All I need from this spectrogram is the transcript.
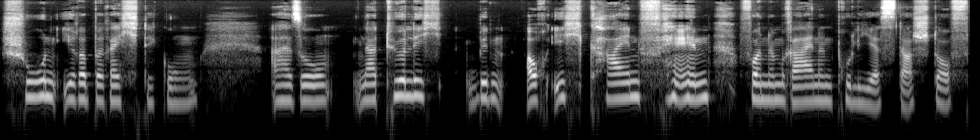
schon ihre Berechtigung. Also natürlich bin auch ich kein Fan von einem reinen Polyesterstoff.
